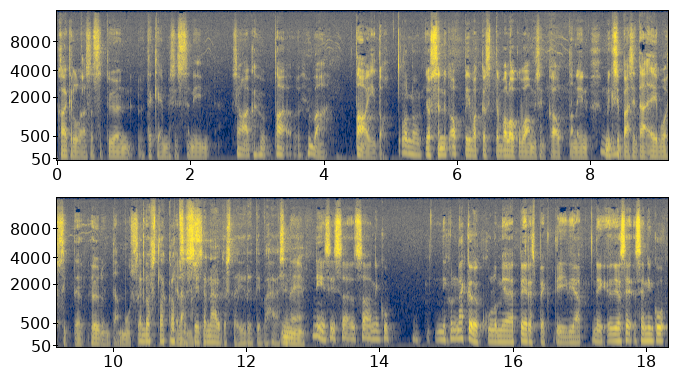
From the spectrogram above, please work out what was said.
kaikenlaisessa työn tekemisessä, niin se on aika hy- ta- hyvä taito. On, on. Jos se nyt oppii vaikka sitten valokuvaamisen kautta, niin mm. miksipä sitä ei voi sitten hyödyntää muussa nostaa katse elämässä. siitä näytöstä irti vähän. Niin. Niin, siis saa, saa niinku, niinku näkökulmia ja perspektiiviä. Niin, Ja se, se niinku,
